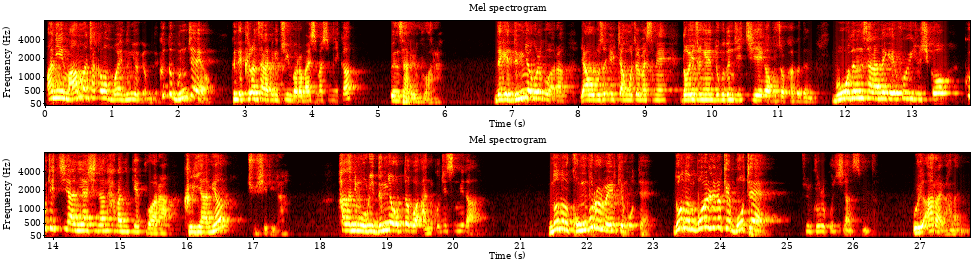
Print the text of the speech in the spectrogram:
아니, 마음만 착하면 뭐에 능력이 없는데. 그것도 문제예요. 근데 그런 사람에게 주님 뭐라 말씀하십니까? 은사를 구하라. 내게 능력을 구하라. 야고보서 1장 5절 말씀에 너희 중에 누구든지 지혜가 부족하거든 모든 사람에게 후히 주시고 꾸짖지 아니하시는 하나님께 구하라. 그리하면 주시리라. 하나님은 우리 능력 없다고 안 꾸짖습니다. 너는 공부를 왜 이렇게 못해? 너는 뭘 이렇게 못해? 주님 그걸 꾸짖지 않습니다. 우리 알아요 하나님이.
